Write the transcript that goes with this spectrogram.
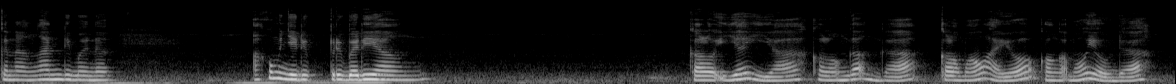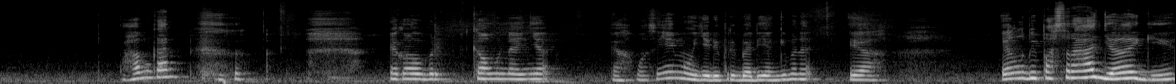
kenangan di mana aku menjadi pribadi yang kalau iya iya, kalau enggak enggak, kalau mau ayo, kalau enggak mau ya udah paham kan? Ya kalau ber, kamu nanya ya maksudnya mau jadi pribadi yang gimana? Ya yang lebih pasrah aja lagi.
